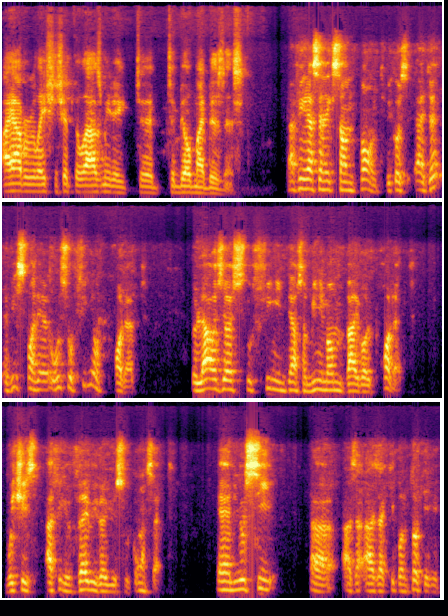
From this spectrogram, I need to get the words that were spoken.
I have a relationship that allows me to, to, to build my business. I think that's an excellent point because at this point, also thinking of product allows us to think in terms of minimum viable product, which is, I think, a very, very useful concept. And you'll see, uh, as, as I keep on talking,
